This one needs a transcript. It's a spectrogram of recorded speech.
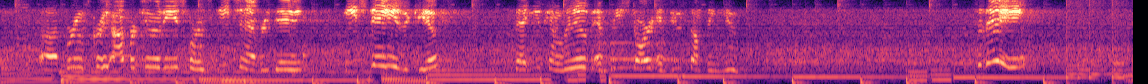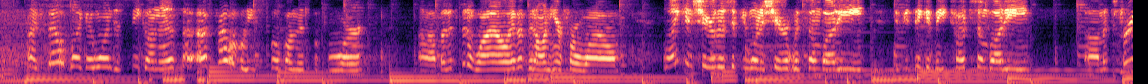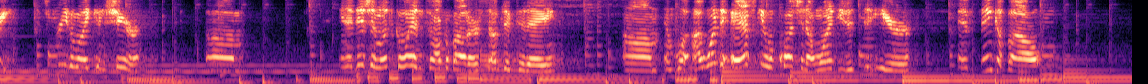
Uh, brings great opportunities for us each and every day. Each day is a gift that you can live and restart and do something new. Today, I felt like I wanted to speak on this. I, I've probably spoke on this before, uh, but it's been a while. I haven't been on here for a while. Like and share this if you want to share it with somebody. If you think it may touch somebody, um, it's free. It's free to like and share. Um, in addition, let's go ahead and talk about our subject today. Um, and what I wanted to ask you a question. I wanted you to sit here and think about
